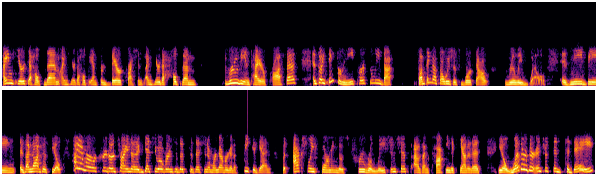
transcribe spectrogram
I am here to help them. I'm here to help answer their questions. I'm here to help them through the entire process. And so I think for me personally, that's something that's always just worked out really well is me being is I'm not just, you know, hi, I'm a recruiter trying to get you over into this position and we're never going to speak again, but actually forming those true relationships as I'm talking to candidates, you know, whether they're interested today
